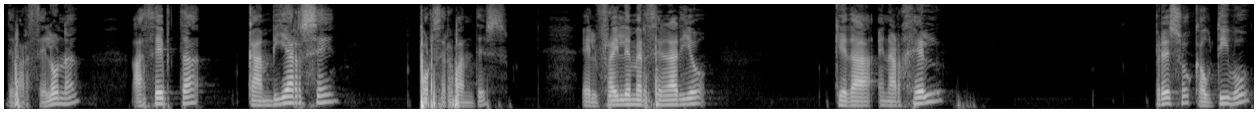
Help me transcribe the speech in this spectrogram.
de Barcelona, acepta cambiarse por Cervantes. El fraile mercenario queda en Argel, preso, cautivo,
